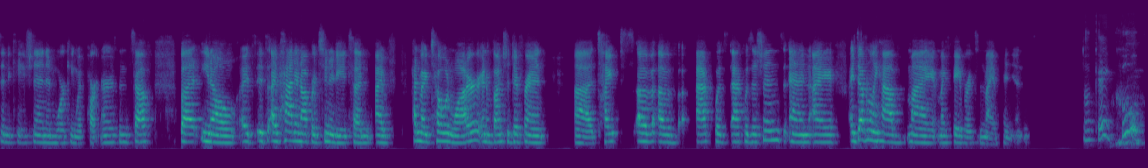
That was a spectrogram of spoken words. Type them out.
syndication and working with partners and stuff. But you know, it's it's I've had an opportunity to I've had my toe in water in a bunch of different uh, types of of acquis- acquisitions, and I I definitely have my my favorites in my opinions. Okay, cool.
